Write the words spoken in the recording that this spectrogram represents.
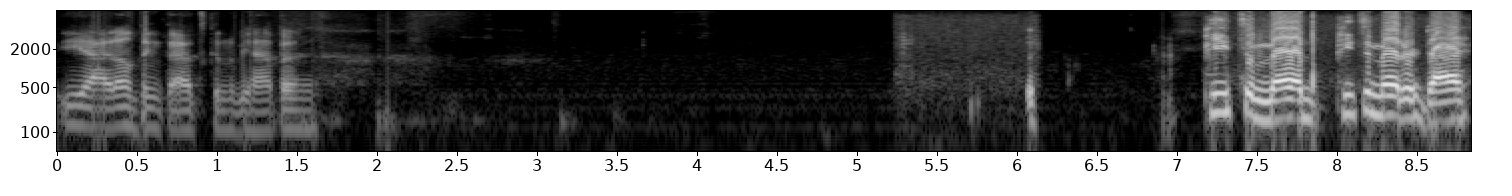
Yeah, I don't think that's going to be happening. Pizza med, pizza med or die.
